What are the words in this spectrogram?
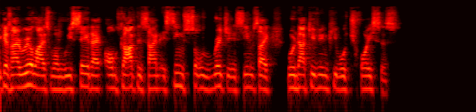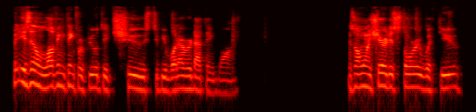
Because I realize when we say that, oh, God designed, it seems so rigid. It seems like we're not giving people choices. But isn't a loving thing for people to choose to be whatever that they want? And so I want to share this story with you.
